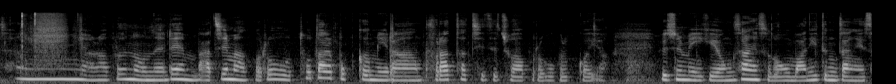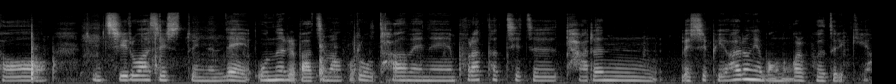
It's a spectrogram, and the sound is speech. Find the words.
짠! 여러분 오늘은 마지막으로 토달볶음이랑 브라타 치즈 조합으로 먹을 거예요. 요즘에 이게 영상에서 너무 많이 등장해서 좀 지루하실 수도 있는데 오늘을 마지막으로 다음에는 브라타 치즈 다른 레시피에 활용해 먹는 걸 보여드릴게요.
